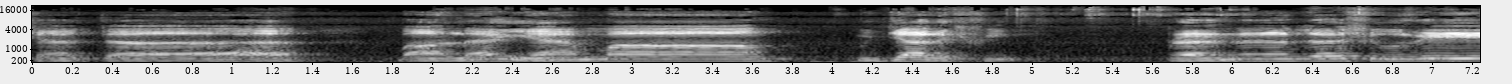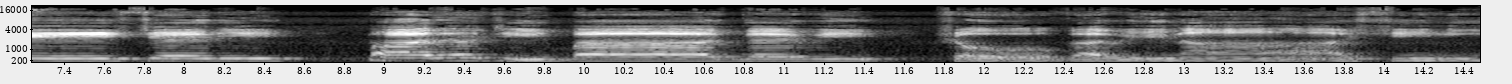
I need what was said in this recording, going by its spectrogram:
शता। பாலயமா விஜயலட்சுமி பிரணத சுரேஸ்வரி பாரதி रत्नमये शोक विनाशिनी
